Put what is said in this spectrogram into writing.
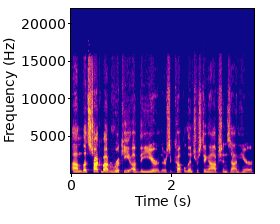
Um, let's talk about rookie of the year. There's a couple interesting options on here.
